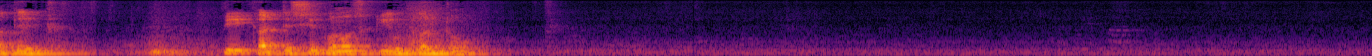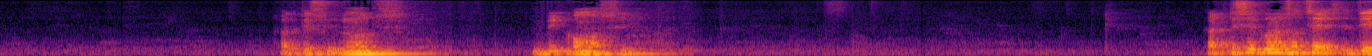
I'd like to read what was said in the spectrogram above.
অতএব P কার্টেসীয় কোণস Q equal to কার্টেসীয় কোণস B comma C কার্টেসীয় কোণস হচ্ছে যে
